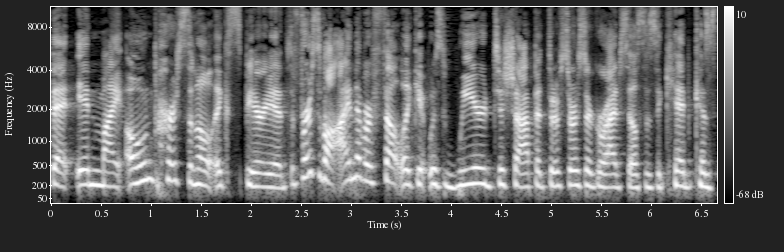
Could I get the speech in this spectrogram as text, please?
that in my own personal experience, first of all, I never felt like it was weird to shop at thrift stores or garage sales as a kid because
